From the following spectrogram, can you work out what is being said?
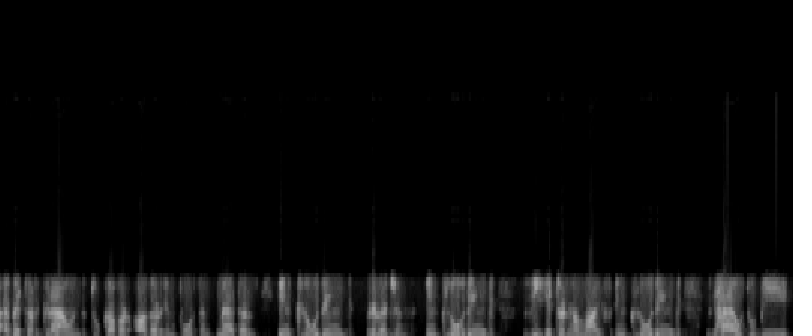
a better ground to cover other important matters, including religion, including the eternal life, including how to be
